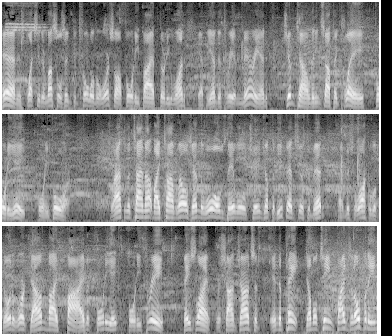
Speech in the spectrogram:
Penn is flexing their muscles in control over Warsaw 45 31. At the end of three at Marion, Jimtown leading South Bend Clay 48 44. So after the timeout by Tom Wells and the Wolves, they will change up the defense just a bit, and Mishawaka will go to work down by five at 48-43. Baseline, Rashawn Johnson in the paint, double team, finds an opening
